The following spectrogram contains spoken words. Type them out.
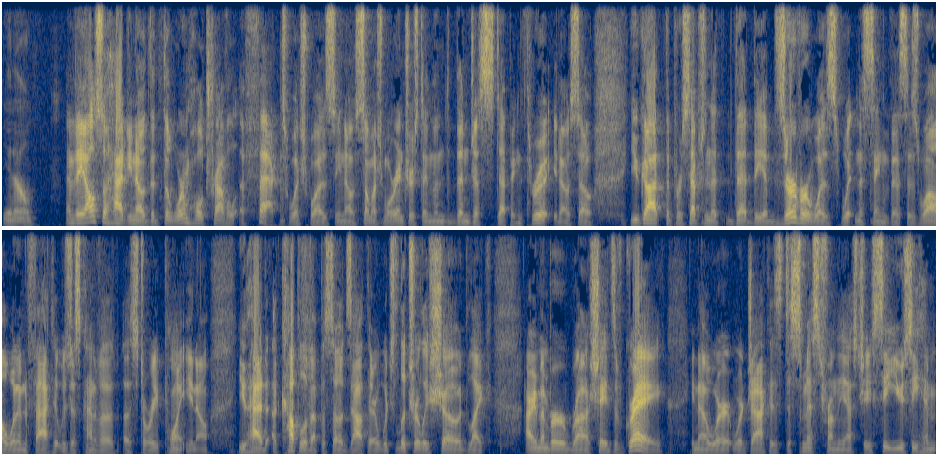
you know, And they also had, you know, the, the wormhole travel effect, which was, you know, so much more interesting than than just stepping through it, you know. So you got the perception that, that the observer was witnessing this as well, when in fact it was just kind of a, a story point, you know. You had a couple of episodes out there which literally showed, like, I remember uh, Shades of Grey, you know, where, where Jack is dismissed from the SGC. You see him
